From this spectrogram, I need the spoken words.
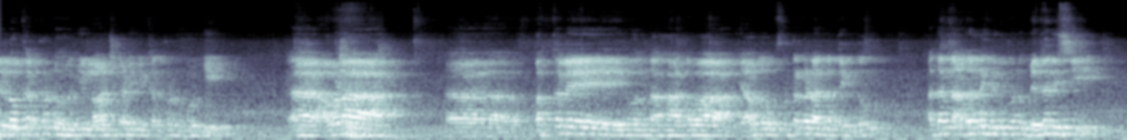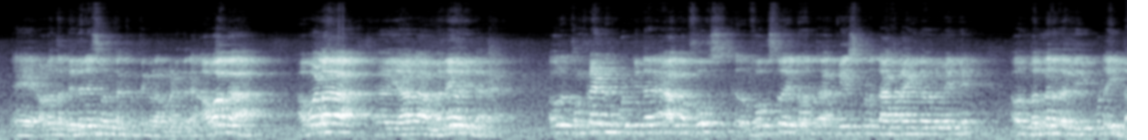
ಎಲ್ಲೋ ಕರ್ಕೊಂಡು ಹೋಗಿ ಲಾಂಚ್ ಗಾಡಿಗೆ ಕರ್ಕೊಂಡು ಹೋಗಿ ಅವಳ ಬತ್ತಲೆ ಇರುವಂತಹ ಅಥವಾ ಯಾವುದೋ ಫೋಟೋಗಳನ್ನು ತೆಗೆದು ಅದನ್ನು ಅದನ್ನು ಹಿಡಿದುಕೊಂಡು ಬೆದರಿಸಿ ಅವಳನ್ನ ಬೆದರಿಸುವಂತ ಕೃತ್ಯಗಳನ್ನು ಮಾಡಿದ್ದಾರೆ. ಅವಾಗ ಅವಳ ಯಾರ ಮನೆಯವರಿದ್ದಾರೆ, ಅವರು ಕಂಪ್ಲೇಂಟ್ ಕೊಟ್ಟಿದ್ದಾರೆ. ಆಗ ಫೋಕ್ಸ್ ಫೋಕ್ಸ್ ಎನ್ನುವಂತಹ ಕೇಸ್ ಕೂಡ ದಾಖಲಾಗಿದ್ದವರ ಮೇಲೆ ಅವ್ರ ಬಂಧನದಲ್ಲಿ ಕೂಡ ಇಲ್ಲ.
